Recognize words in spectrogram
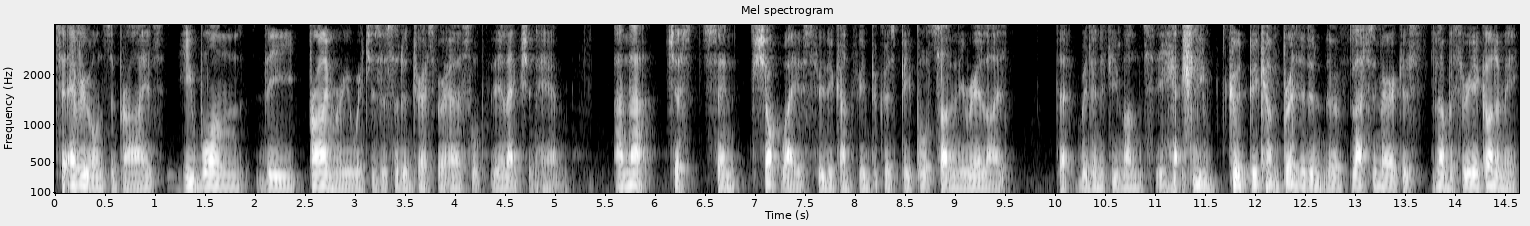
to everyone's surprise, he won the primary, which is a sort of dress rehearsal for the election here. And that just sent shockwaves through the country because people suddenly realized that within a few months he actually could become president of Latin America's number three economy.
